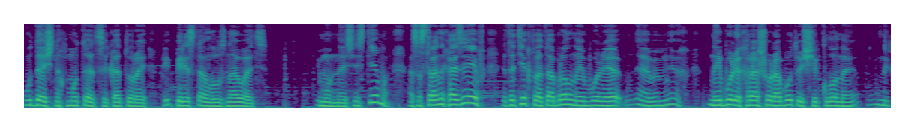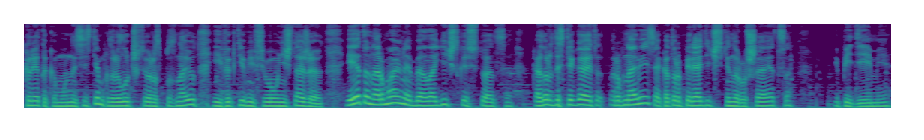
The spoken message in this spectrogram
удачных мутаций, которые перестала узнавать иммунная система, а со стороны хозяев это те, кто отобрал наиболее, э, наиболее хорошо работающие клоны клеток иммунной системы, которые лучше всего распознают и эффективнее всего уничтожают. И это нормальная биологическая ситуация, которая достигает равновесия, которая периодически нарушается, эпидемии,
